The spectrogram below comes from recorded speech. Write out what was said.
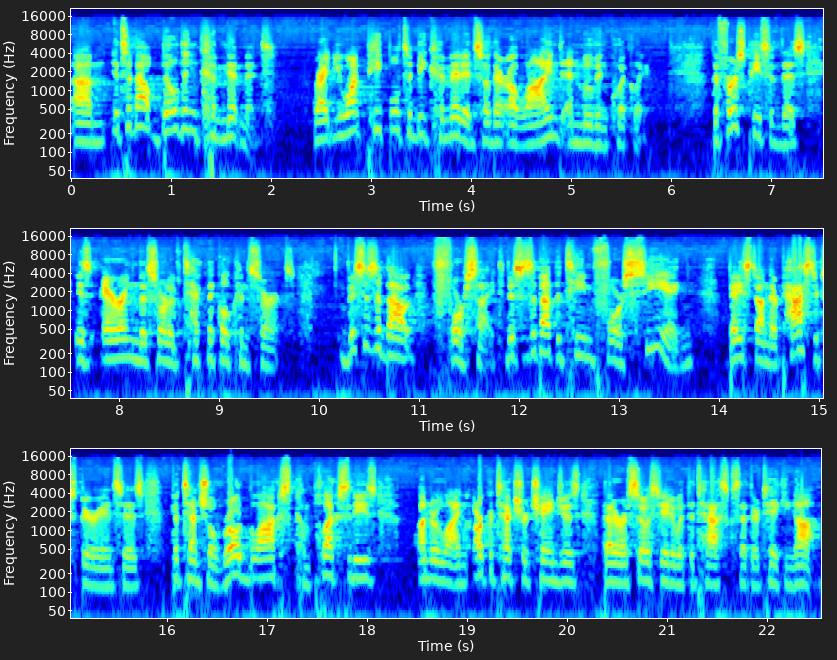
um, it's about building commitment, right? You want people to be committed so they're aligned and moving quickly. The first piece of this is airing the sort of technical concerns. This is about foresight. This is about the team foreseeing, based on their past experiences, potential roadblocks, complexities, underlying architecture changes that are associated with the tasks that they're taking on.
